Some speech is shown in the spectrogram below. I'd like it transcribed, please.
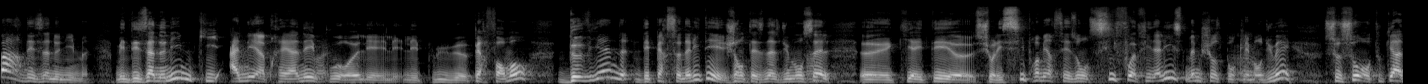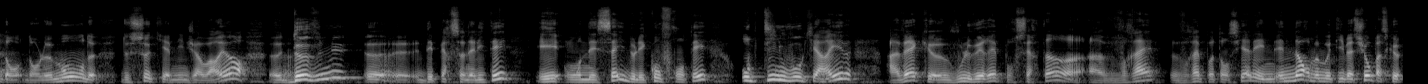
Par des anonymes, mais des anonymes qui, année après année, pour euh, les, les- les plus euh, performants, deviennent des personnalités. Jean Tesnas du Moncel, euh, qui a été euh, sur les six premières saisons six fois finaliste, même chose pour Clément Dumais, ce sont en tout cas dans, dans le monde de ceux qui aiment Ninja Warrior, euh, devenus des personnalités, et on essaye de les confronter aux petits nouveaux qui arrivent avec, euh, vous le verrez pour certains, un, vrai, vrai potentiel et une énorme motivation parce que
